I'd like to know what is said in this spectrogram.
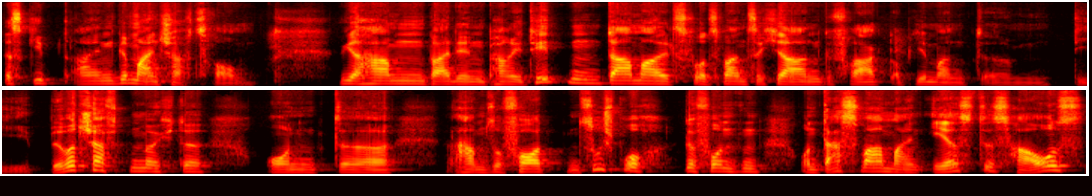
es gibt einen Gemeinschaftsraum. Wir haben bei den Paritäten damals vor 20 Jahren gefragt, ob jemand ähm, die bewirtschaften möchte und äh, haben sofort einen Zuspruch gefunden. Und das war mein erstes Haus,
